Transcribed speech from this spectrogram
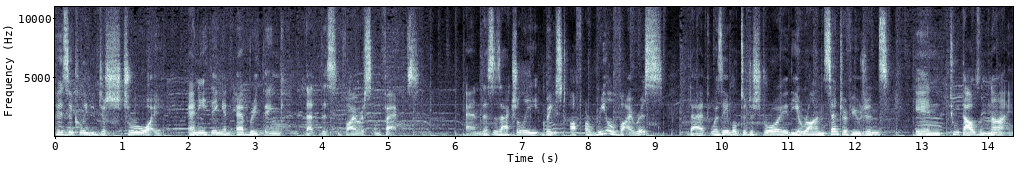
physically destroy anything and everything that this virus infects. And this is actually based off a real virus that was able to destroy the Iran centrifuges in 2009.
